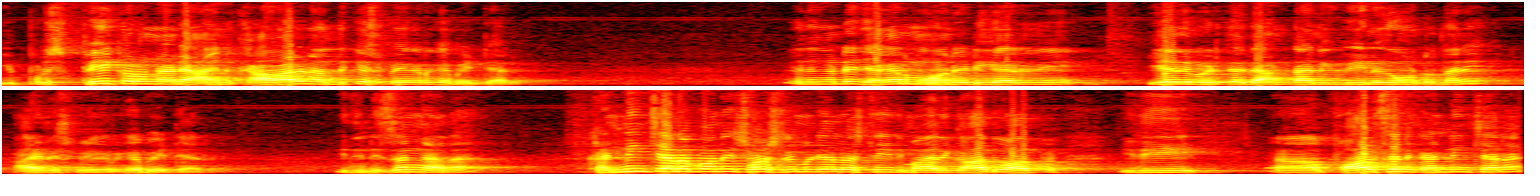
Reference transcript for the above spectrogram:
ఇప్పుడు స్పీకర్ ఉన్నాడు ఆయన కావాలని అందుకే స్పీకర్గా పెట్టారు. ఎందుకంటే జగన్మోహన్ రెడ్డి గారిని ఏది పెడితే అది అంటానికి వీలుగా ఉంటుందని ఆయన స్పీకర్గా పెట్టారు. ఇది నిజం కాదా? ఖండించారా పోనీ సోషల్ మీడియాలో వస్తే ఇది మాది కాదు ఇది ఫాల్స్ అని ఖండించానా?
